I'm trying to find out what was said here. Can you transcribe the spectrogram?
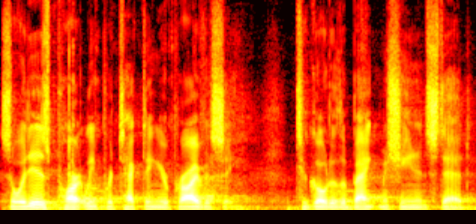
So it is partly protecting your privacy to go to the bank machine instead.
